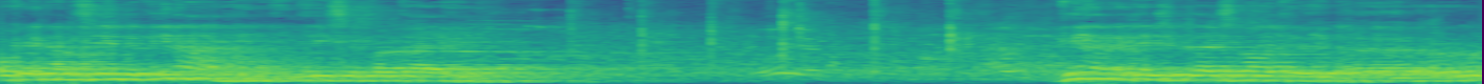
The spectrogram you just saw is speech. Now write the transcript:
Oké, dan dames de winnaar in deze partij. Winnaar in deze partij is wel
